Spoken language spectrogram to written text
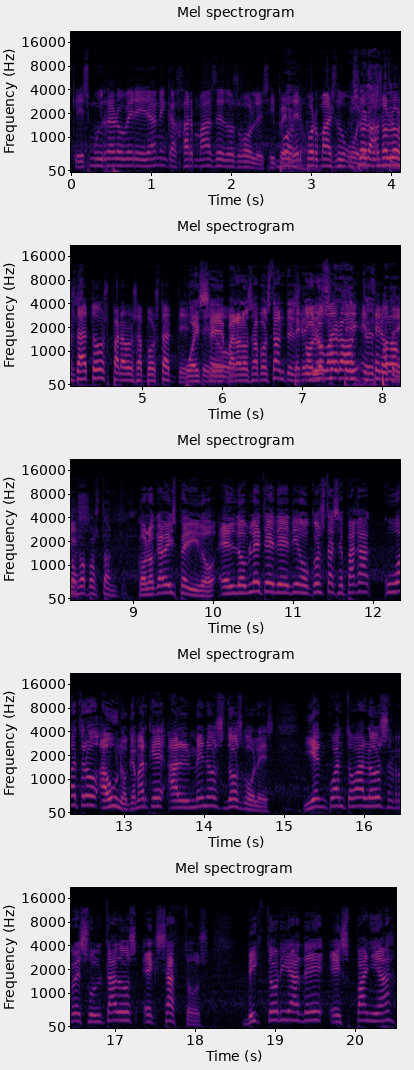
Que es muy raro ver a Irán encajar más de dos goles y Bueno, perder por más de un gol. son antes. los datos para los apostantes. Pues eh, para los apostantes, pero con, los- te- el 0-3. apostantes. con lo que habéis pedido, el doblete de Diego Costa se paga 4 a 1, que marque al menos dos goles. Y en cuanto a los resultados exactos, victoria de España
